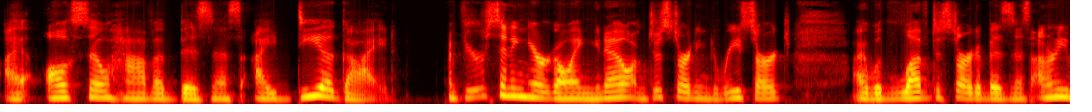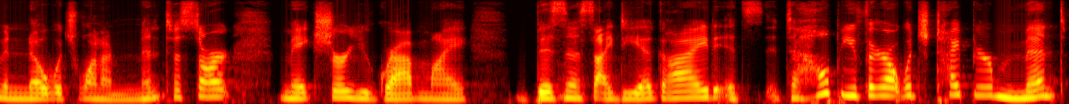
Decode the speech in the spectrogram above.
I also have a business idea guide if you're sitting here going, you know, I'm just starting to research, I would love to start a business. I don't even know which one I'm meant to start. Make sure you grab my business idea guide. It's to help you figure out which type you're meant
